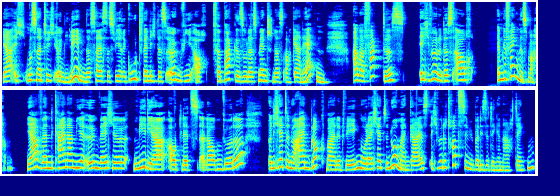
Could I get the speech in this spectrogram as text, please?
Ja, ich muss natürlich irgendwie leben. Das heißt, es wäre gut, wenn ich das irgendwie auch verpacke, so dass Menschen das auch gerne hätten. Aber Fakt ist, ich würde das auch im Gefängnis machen. Ja, wenn keiner mir irgendwelche Media-Outlets erlauben würde, und ich hätte nur einen Block meinetwegen oder ich hätte nur meinen Geist, ich würde trotzdem über diese Dinge nachdenken.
